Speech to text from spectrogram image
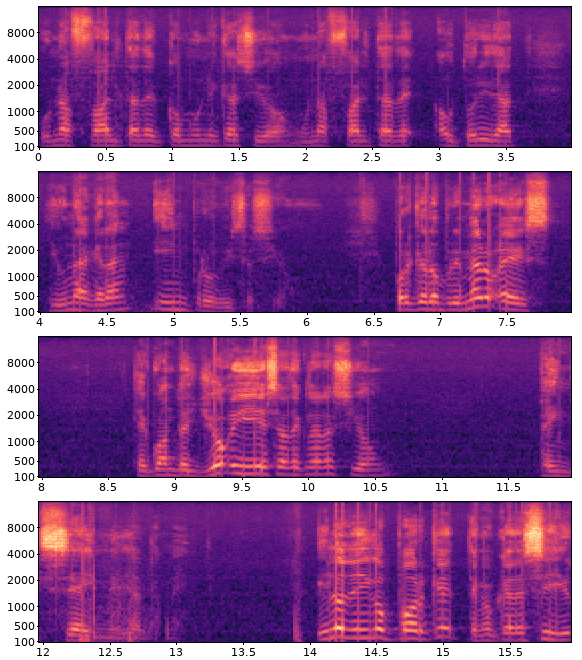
una falta de comunicación, una falta de autoridad y una gran improvisación. Porque lo primero es que cuando yo oí esa declaración, pensé inmediatamente. Y lo digo porque tengo que decir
